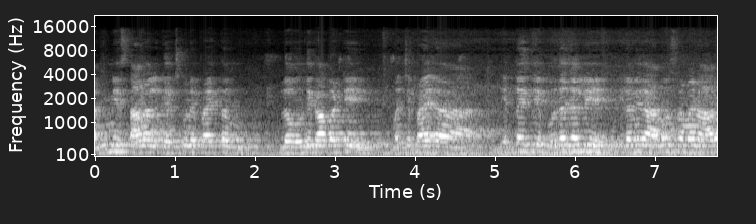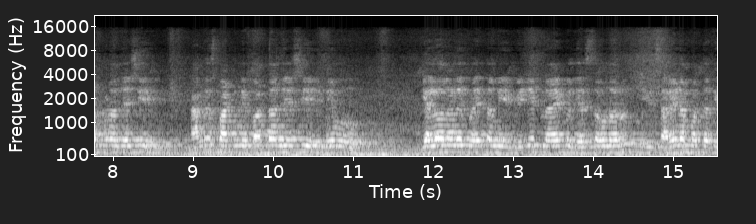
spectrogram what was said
అన్ని స్థానాలు గెలుచుకునే ప్రయత్నంలో ఉంది కాబట్టి మంచి ప్రయ ఎట్లయితే బురద జల్లి వీళ్ళ మీద అనవసరమైన ఆరోపణలు చేసి కాంగ్రెస్ పార్టీని బద్దం చేసి మేము గెలవాలనే ప్రయత్నం ఈ బీజేపీ నాయకులు చేస్తూ ఉన్నారు. ఇది సరైన పద్ధతి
